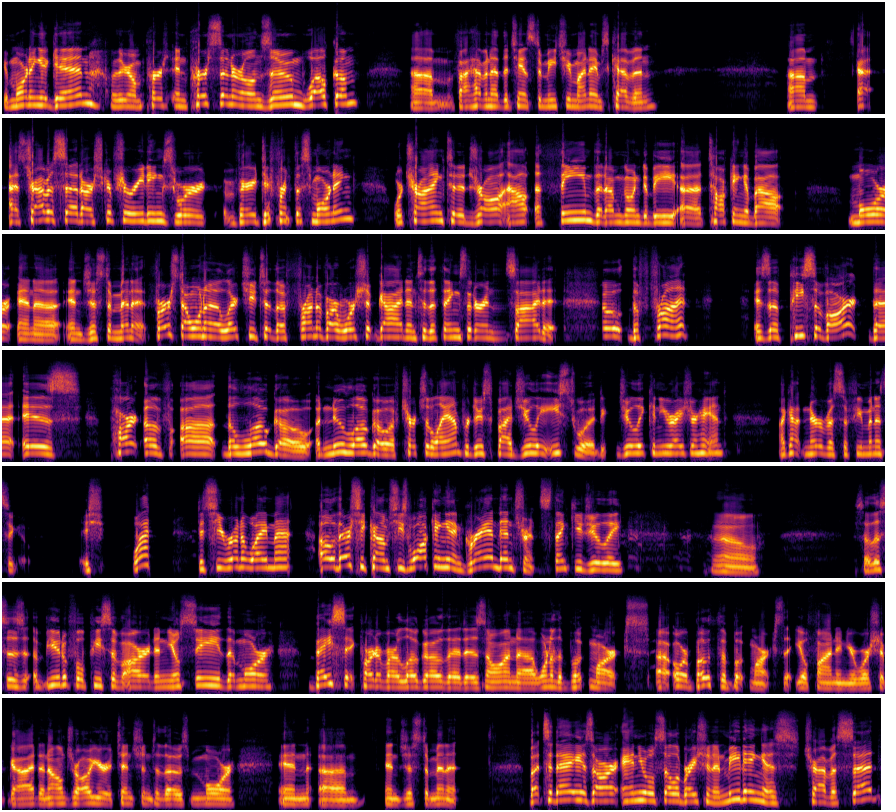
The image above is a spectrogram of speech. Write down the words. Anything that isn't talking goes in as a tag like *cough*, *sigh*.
Good morning again, whether you're per- in person or on Zoom. Welcome. Um, if I haven't had the chance to meet you, my name's Kevin. Um, as Travis said, our scripture readings were very different this morning. We're trying to draw out a theme that I'm going to be uh, talking about more in a, in just a minute. First, I want to alert you to the front of our worship guide and to the things that are inside it. So, the front is a piece of art that is part of uh, the logo, a new logo of Church of the Lamb produced by Julie Eastwood. Julie, can you raise your hand? I got nervous a few minutes ago. She, what? Did she run away, Matt? Oh, there she comes. She's walking in. Grand entrance. Thank you, Julie. Oh. So this is a beautiful piece of art, and you'll see the more basic part of our logo that is on uh, one of the bookmarks, uh, or both the bookmarks that you'll find in your worship guide, and I'll draw your attention to those more in um, in just a minute. But today is our annual celebration and meeting, as Travis said.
